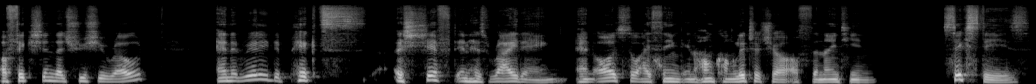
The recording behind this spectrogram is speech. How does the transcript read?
of fiction that Xu wrote. And it really depicts a shift in his writing and also, I think, in Hong Kong literature of the 1960s,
